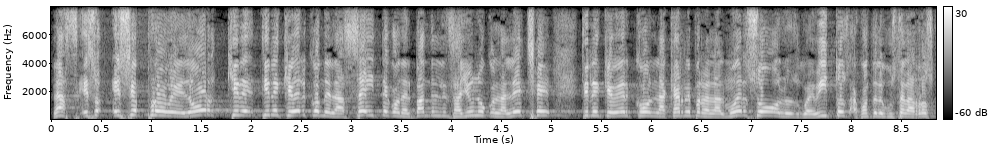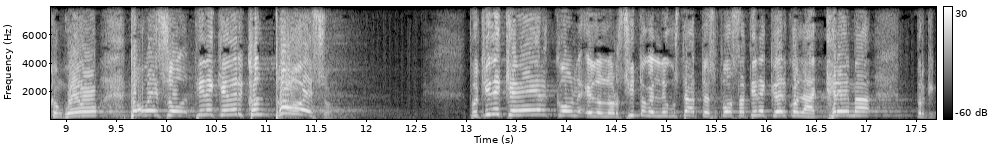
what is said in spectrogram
Eso, ese proveedor tiene que ver con el aceite, con el pan del desayuno, con la leche, tiene que ver con la carne para el almuerzo o los huevitos. ¿A cuánto le gusta el arroz con huevo? Todo eso tiene que ver con todo eso. Pues tiene que ver con el olorcito que le gusta a tu esposa, tiene que ver con la crema, porque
